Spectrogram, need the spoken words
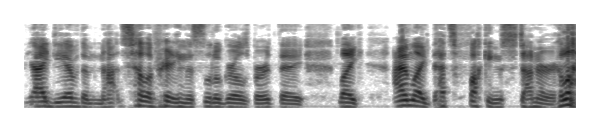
the idea of them not celebrating this little girl's birthday, like I'm like that's fucking stunner. like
